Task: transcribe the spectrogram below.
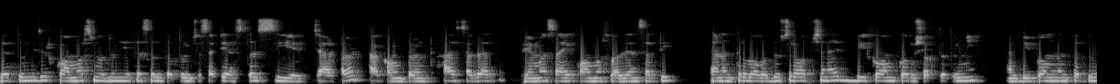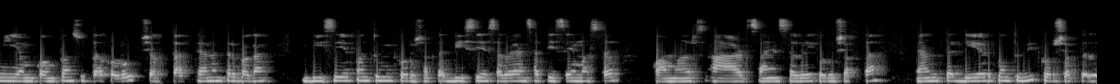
जर तुम्ही जर कॉमर्स मधून येत असेल, तर तुमच्यासाठी असतं सी ए चार्टर्ड अकाउंटंट हा सगळ्यात फ़ेमस आहे कॉमर्स वाल्यांसाठी. त्यानंतर बघा, दुसरं ऑप्शन आहे बी कॉम करू शकता तुम्ही. आणि बी कॉम नंतर तुम्ही एम कॉम पण सुद्धा करू शकता. त्यानंतर बघा बी सी ए पण तुम्ही करू शकता. बी सी ए सगळ्यांसाठी सेम असतं. कॉमर्स आर्ट सायन्स सगळे करू शकता. त्यानंतर डी एड पण तुम्ही करू शकता जर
